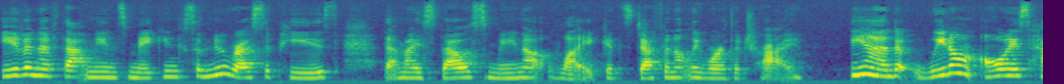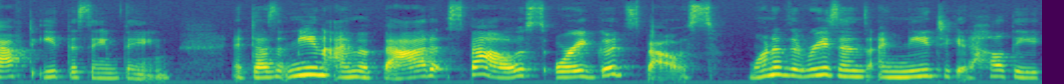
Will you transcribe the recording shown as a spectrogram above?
even if that means making some new recipes that my spouse may not like. It's definitely worth a try. And we don't always have to eat the same thing. It doesn't mean I'm a bad spouse or a good spouse. One of the reasons I need to get healthy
